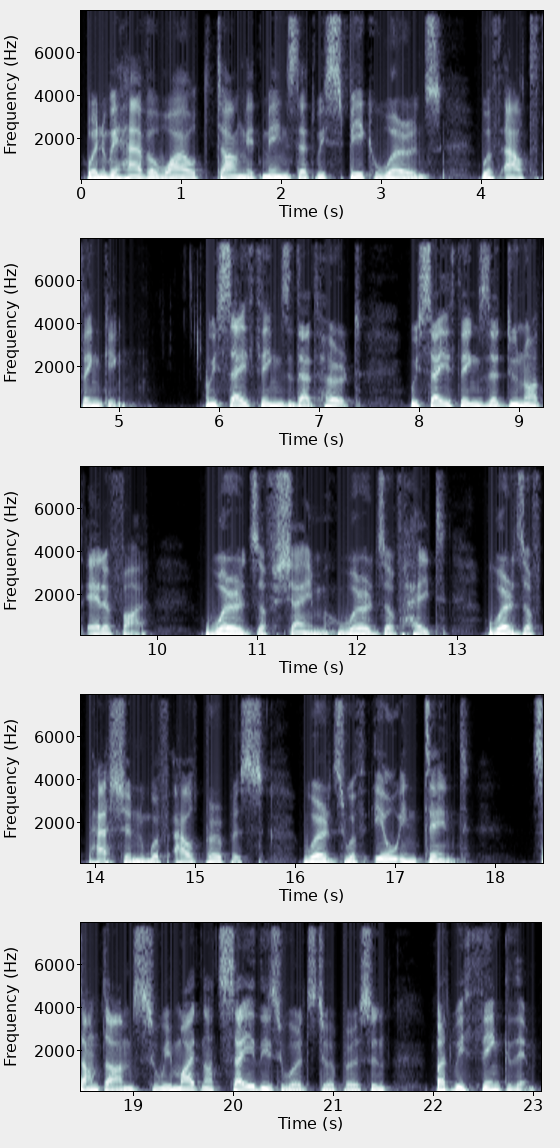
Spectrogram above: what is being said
When we have a wild tongue, it means that we speak words without thinking. We say things that hurt. We say things that do not edify. Words of shame, words of hate, words of passion without purpose, words with ill intent. Sometimes we might not say these words to a person, but we think them.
